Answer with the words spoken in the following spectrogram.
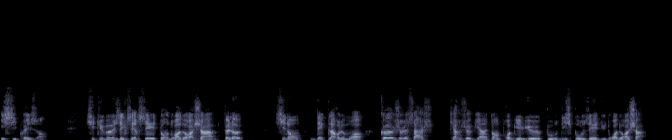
ici présent. Si tu veux exercer ton droit de rachat, fais-le. Sinon, déclare-le-moi, que je le sache, car je viens en premier lieu pour disposer du droit de rachat.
